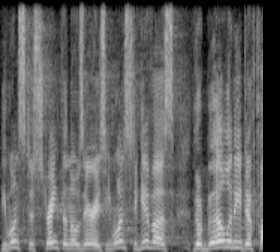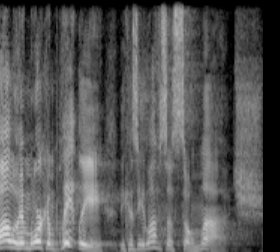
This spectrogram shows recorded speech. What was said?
He wants to strengthen those areas. He wants to give us the ability to follow Him more completely because He loves us so much.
